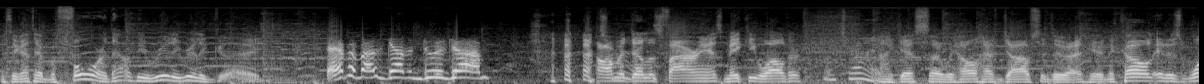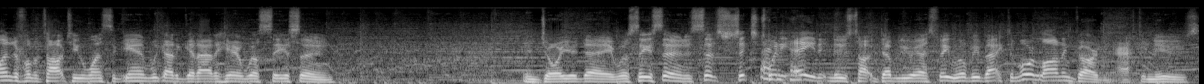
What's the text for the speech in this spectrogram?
If they got there before, that would be really, really good. Everybody's got to do a job. Armadillos, fire ants, Mickey, Walter. That's right. I guess so. We all have jobs to do out here. Nicole, it is wonderful to talk to you once again. We got to get out of here. We'll see you soon. Enjoy your day. We'll see you soon. It's 628 at News Talk WSB. We'll be back to more Lawn and Garden after news.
